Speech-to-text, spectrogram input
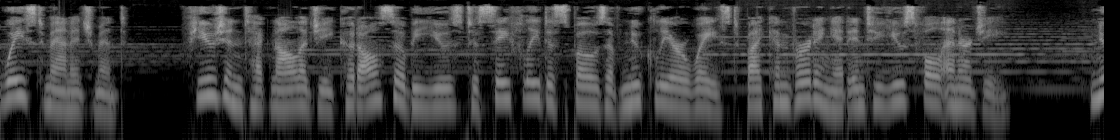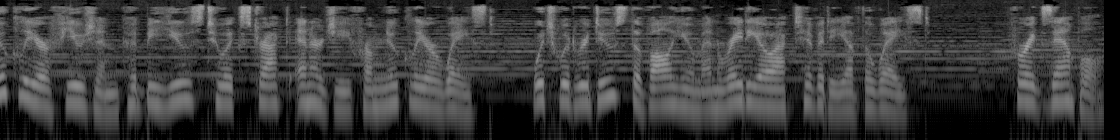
Waste management. Fusion technology could also be used to safely dispose of nuclear waste by converting it into useful energy. Nuclear fusion could be used to extract energy from nuclear waste, which would reduce the volume and radioactivity of the waste. For example,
